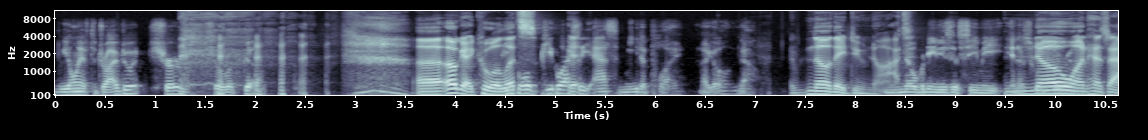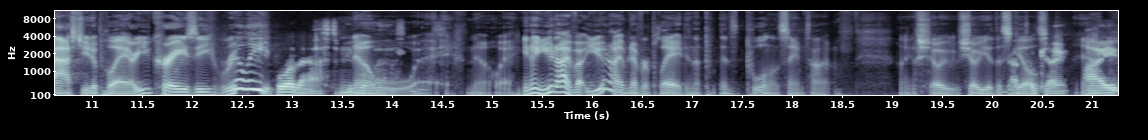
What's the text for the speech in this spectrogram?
We only have to drive to it. Sure, so let's go. uh, okay, cool. People, let's. People actually it, ask me to play. I go no. No, they do not. Nobody needs to see me in a. No one has asked you to play. Are you crazy? Really? People have asked. People no have asked, way. No way. You know, you and I, have, you and I have never played in the, in the pool at the same time. I'll show show you the skills. That's okay. Yeah. I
